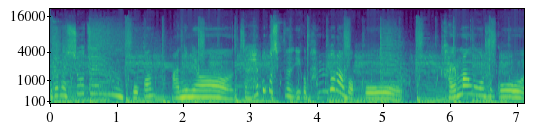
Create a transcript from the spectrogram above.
이러면 쇼즘 보건 아니면 진짜 해보고 싶은 이거 판도라 먹고 갈망 오르고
